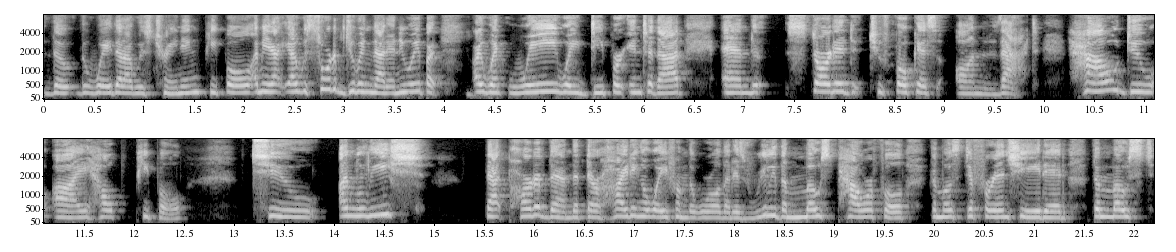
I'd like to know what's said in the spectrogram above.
the the way that I was training people. I mean, I, I was sort of doing that anyway, but I went way way deeper into that and started to focus on that. How do I help people to unleash that part of them that they're hiding away from the world that is really the most powerful, the most differentiated, the most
